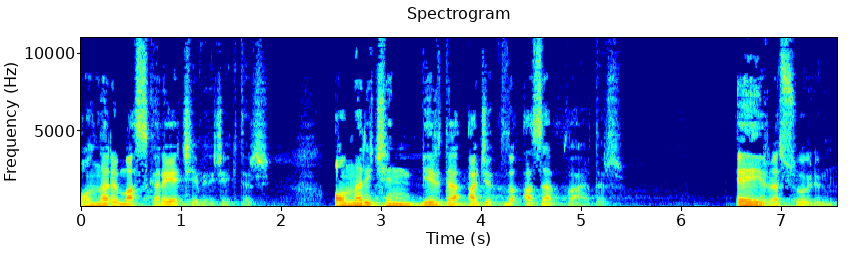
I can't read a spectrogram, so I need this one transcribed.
onları maskaraya çevirecektir. Onlar için bir de acıklı azap vardır. Ey Resulüm!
